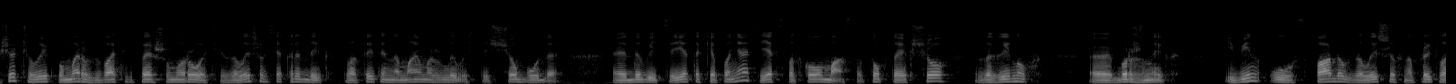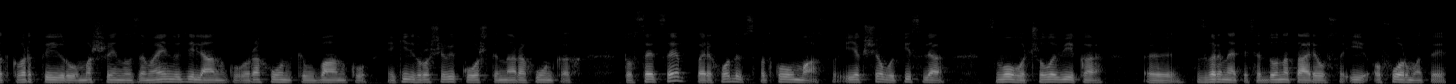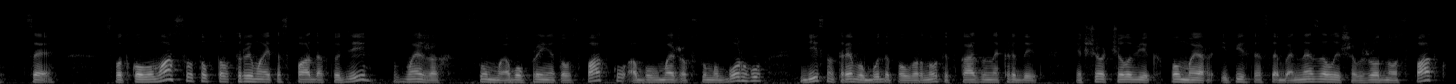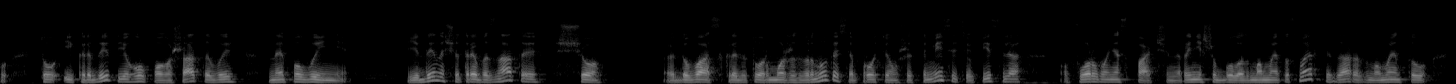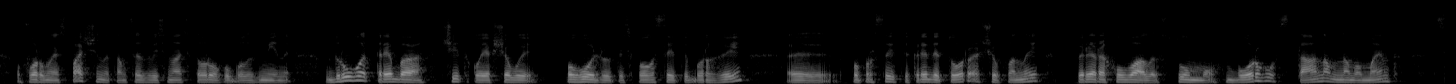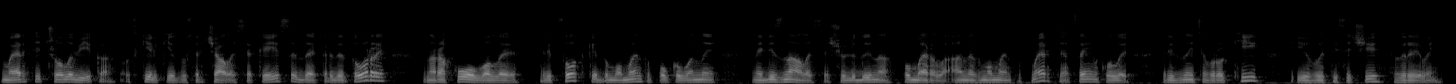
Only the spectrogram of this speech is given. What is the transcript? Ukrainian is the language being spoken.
Якщо чоловік помер в 2021 році, залишився кредит, платити немає можливості, що буде? Е, Дивіться, є таке поняття, як спадкова маса. Тобто, якщо загинув е, боржник, і він у спадок залишив, наприклад, квартиру, машину, земельну ділянку, рахунки в банку, якісь грошові кошти на рахунках, то все це переходить в спадкову масу. І якщо ви після свого чоловіка е, звернетеся до нотаріуса і оформите це спадкову масу, тобто отримаєте спадок, тоді в межах суми або прийнятого спадку, або в межах суми боргу дійсно треба буде повернути вказаний кредит. Якщо чоловік помер і після себе не залишив жодного спадку, то і кредит його погашати ви не повинні. Єдине, що треба знати, що до вас кредитор може звернутися протягом 6 місяців після оформлення спадщини. Раніше було з моменту смерті, зараз з моменту оформлення спадщини, там це з 18-го року були зміни. Друге, треба чітко, якщо ви погоджуєтесь погасити борги, е, попросити кредитора, щоб вони перерахували суму боргу станом на момент смерті чоловіка, оскільки зустрічалися кейси, де кредитори нараховували відсотки до моменту, поки вони не дізналися, що людина померла, а не з моменту смерті, а це інколи різниця в роки і в тисячі гривень.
